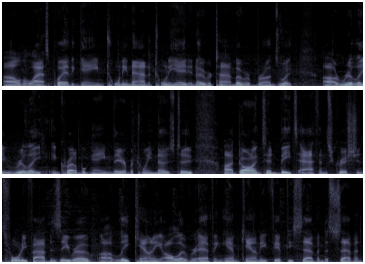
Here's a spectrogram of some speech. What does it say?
uh, on the last play of the game, 29 to 28 in overtime over Brunswick. Uh, really, really incredible game there between those two. Uh, Darlington beats Athens Christians 45 to 0. Uh, Lee County all over Effingham County 57 to 7.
